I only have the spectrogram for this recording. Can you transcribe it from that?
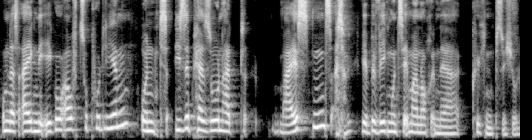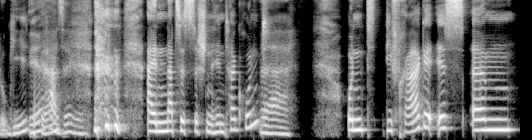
um das eigene Ego aufzupolieren. Und diese Person hat meistens, also wir bewegen uns ja immer noch in der Küchenpsychologie, Ja, sehr gut. einen narzisstischen Hintergrund. Ah. Und die Frage ist, ähm,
